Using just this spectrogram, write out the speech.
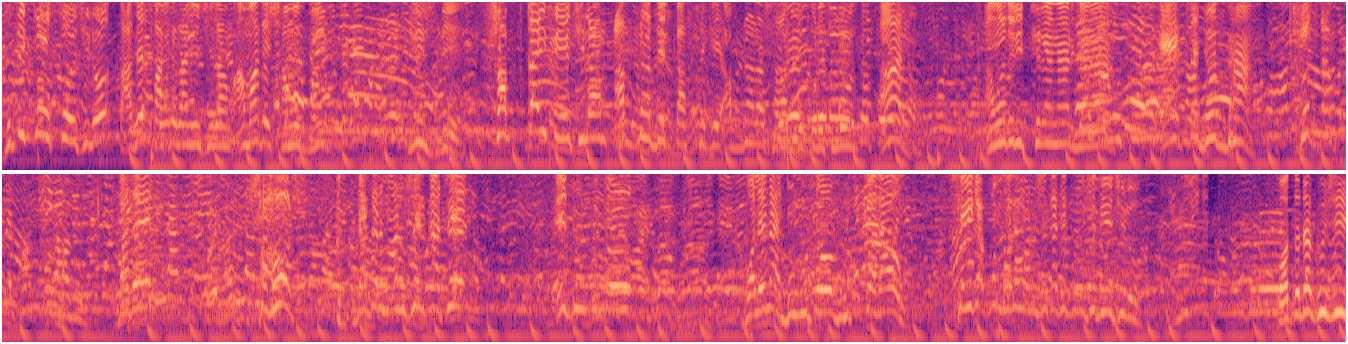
ক্ষতিগ্রস্ত হয়েছিল, তাদের পাশে দাঁড়িয়েছিলাম আমাদের সামগ্রিক জিনিস দিয়ে। সবটাই পেয়েছিলাম আপনাদের কাছ থেকে, আপনারা সাহায্য করেছিলেন। আর আমাদের ইচ্ছে রানার যারা একটা যোদ্ধা কম বলা হবে। যাদের সাহস যাদের মানুষের কাছে এই দুমুটো বলে না দুমুটো ভিক্ষা দাও সেই রকম ভাবে মানুষের কাছে পৌঁছে দিয়েছিল। কতটা খুশি?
